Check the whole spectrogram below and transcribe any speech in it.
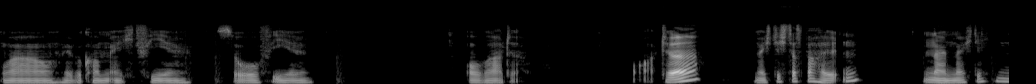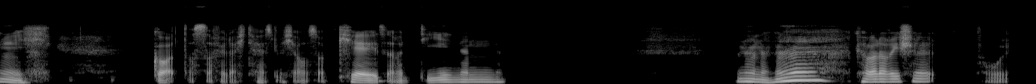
Wow, wir bekommen echt viel. So viel. Oh, warte. Warte. Möchte ich das behalten? Nein, möchte ich nicht. Gott, das sah vielleicht hässlich aus. Okay, Sardinen. Na, na, na. Kavallerieschild. Wohl,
